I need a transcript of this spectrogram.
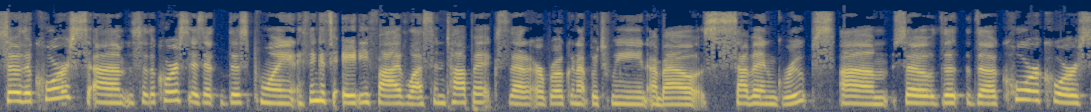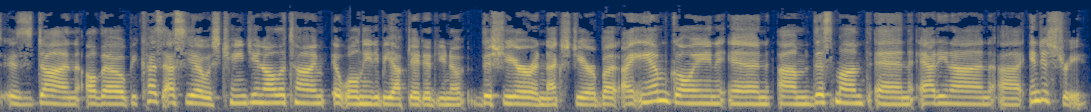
So the course, um, so the course is at this point, I think it's 85 lesson topics that are broken up between about seven groups. Um, so the the core course is done, although because SEO is changing all the time, it will need to be updated, you know, this year and next year. But I am going in um, this month and adding on uh, industry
